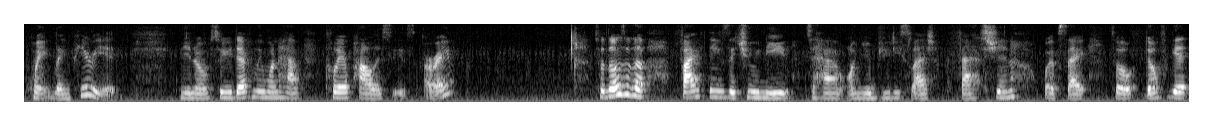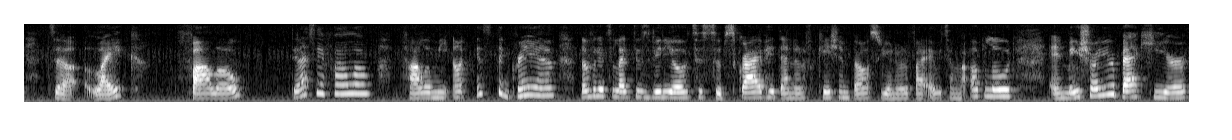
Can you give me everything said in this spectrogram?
Point blank period. You know so you definitely want to have clear policies all right so those are the five things that you need to have on your beauty slash fashion website. So don't forget to like follow did i say follow? Follow me on instagram. Don't forget to like this video to subscribe hit that notification bell so you're notified every time i upload. And make sure you're back here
